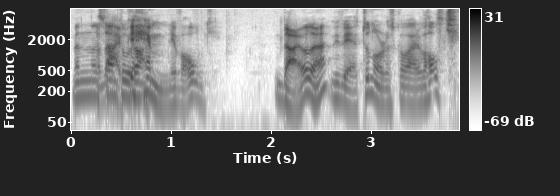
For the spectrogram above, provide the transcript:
Men, Men det er jo ikke hemmelig valg. Det er jo det. Vi vet jo når det skal være valg.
